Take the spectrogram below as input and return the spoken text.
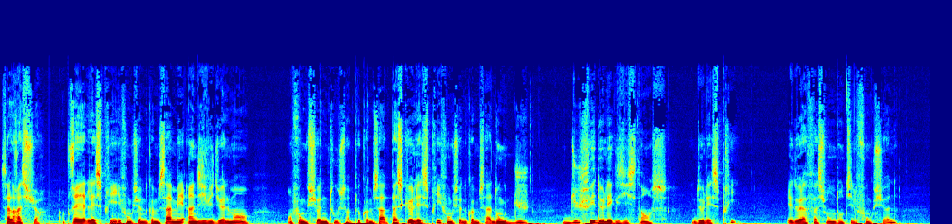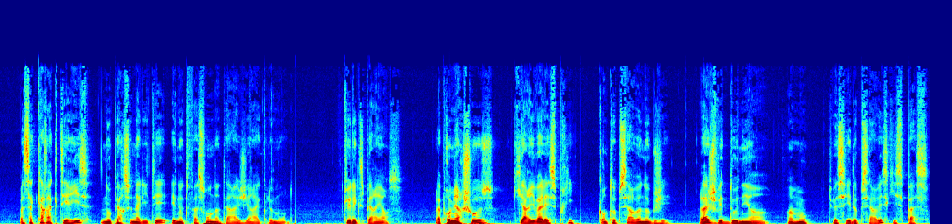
ça le rassure. Après, l'esprit, il fonctionne comme ça, mais individuellement, on fonctionne tous un peu comme ça, parce que l'esprit fonctionne comme ça. Donc, du, du fait de l'existence de l'esprit et de la façon dont il fonctionne, bah, ça caractérise nos personnalités et notre façon d'interagir avec le monde. Puis l'expérience. La première chose qui arrive à l'esprit quand tu observes un objet. Là, je vais te donner un, un mot. Tu vas essayer d'observer ce qui se passe.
